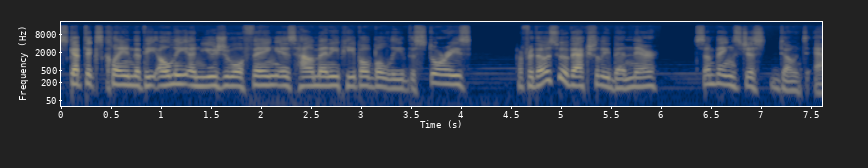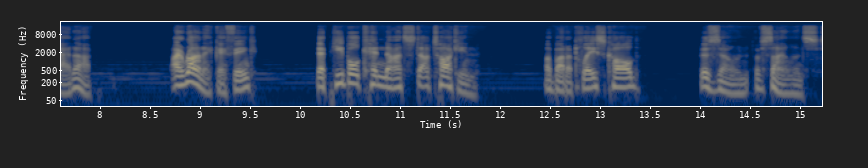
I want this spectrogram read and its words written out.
Skeptics claim that the only unusual thing is how many people believe the stories, but for those who have actually been there, some things just don't add up. Ironic, I think, that people cannot stop talking about a place called the Zone of Silence.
